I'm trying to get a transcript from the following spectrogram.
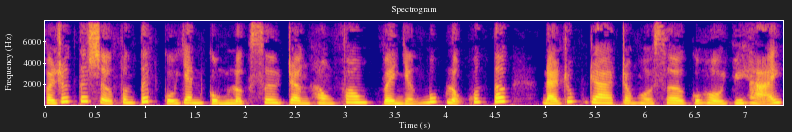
và rất thích sự phân tích của danh cùng luật sư Trần Hồng Phong về những bút lục khuất tất đã rút ra trong hồ sơ của Hồ Duy Hải.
